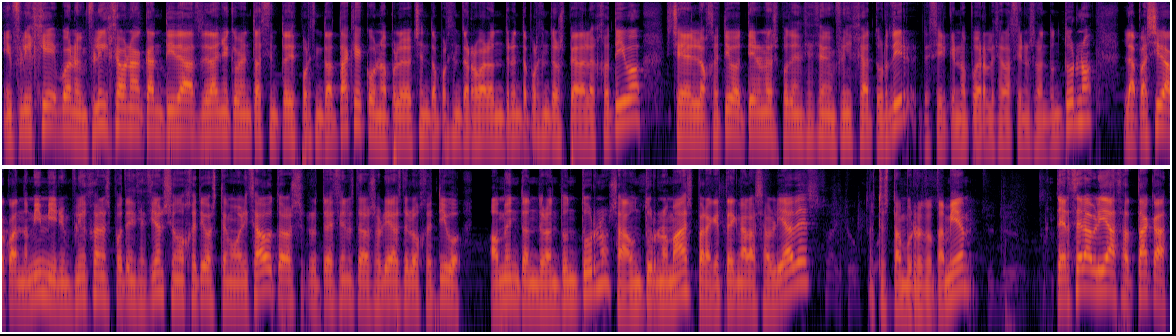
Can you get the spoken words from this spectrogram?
inflige, bueno, inflige una cantidad de daño aumenta al 110% de ataque, con una probabilidad del 80% de robar un 30% de los del objetivo. Si el objetivo tiene una despotenciación, inflige aturdir, es decir, que no puede realizar acciones durante un turno. La pasiva, cuando Mimir inflige una despotenciación, si un objetivo está movilizado, todas las rotaciones de las habilidades del objetivo aumentan durante un turno, o sea, un turno más para que tenga las habilidades. Esto está muy roto también. Tercera habilidad, ataca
